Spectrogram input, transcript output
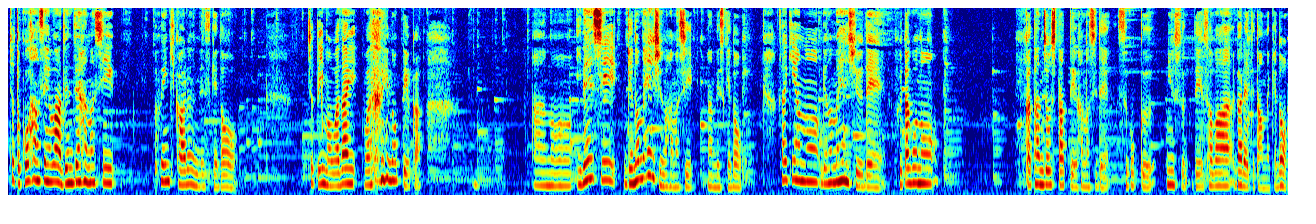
ちょっと後半戦は全然話雰囲気変わるんですけどちょっと今話題 話題のっていうかあの遺伝子ゲノム編集の話なんですけど最近あのゲノム編集で双子のが誕生したっていう話ですごくニュースで騒がれてたんだけど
